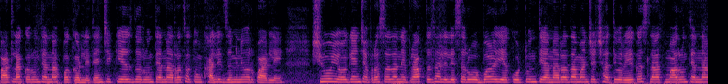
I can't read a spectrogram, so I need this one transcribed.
पाठला करून त्यांना पकडले. त्यांचे केस धरून त्यांना रथातून खाली जमिनीवर पाडले. शिवयोग्यांच्या प्रसादाने प्राप्त झालेले सर्व बळ एकवटून त्या नराधामांच्या छातीवर एकच लात मारून त्यांना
